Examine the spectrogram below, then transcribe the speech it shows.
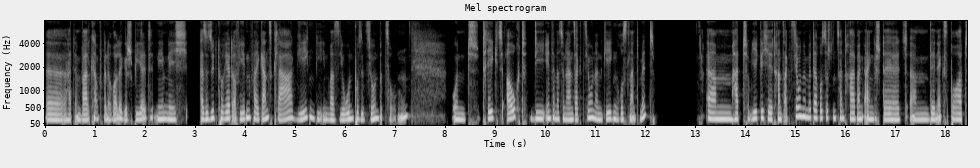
äh, hat im Wahlkampf eine Rolle gespielt, nämlich also Südkorea hat auf jeden Fall ganz klar gegen die Invasion Position bezogen und trägt auch die internationalen Sanktionen gegen Russland mit. Ähm, hat jegliche Transaktionen mit der russischen Zentralbank eingestellt, ähm, den Export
